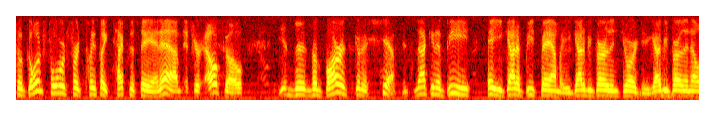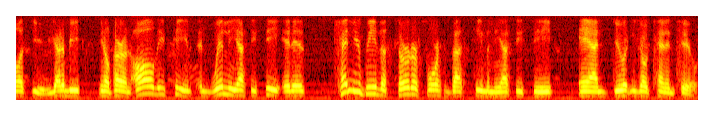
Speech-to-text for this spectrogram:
so going forward for a place like Texas A&M, if you're Elko, the the bar is going to shift. It's not going to be hey, you got to beat Bama, you got to be better than Georgia, you got to be better than LSU, you got to be you know better than all these teams and win the SEC. It is can you be the third or fourth best team in the SEC and do it and go 10 and 2?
